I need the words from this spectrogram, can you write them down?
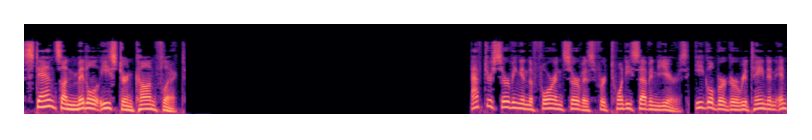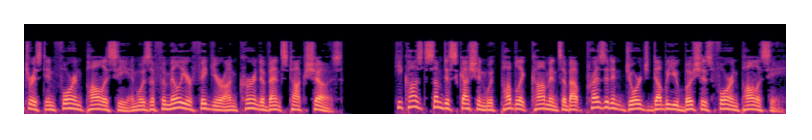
Stance on Middle Eastern conflict After serving in the Foreign Service for 27 years, Eagleburger retained an interest in foreign policy and was a familiar figure on current events talk shows. He caused some discussion with public comments about President George W. Bush's foreign policy.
